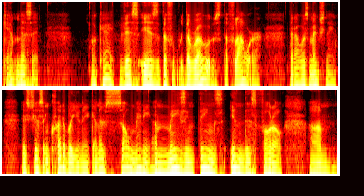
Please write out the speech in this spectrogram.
Can't miss it. Okay, this is the the rose, the flower that I was mentioning It's just incredibly unique, and there's so many amazing things in this photo. Um,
